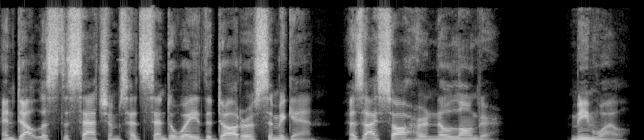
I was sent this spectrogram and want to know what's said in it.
and doubtless the sachems had sent away the daughter of Simaghan, as I saw her no longer. Meanwhile,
